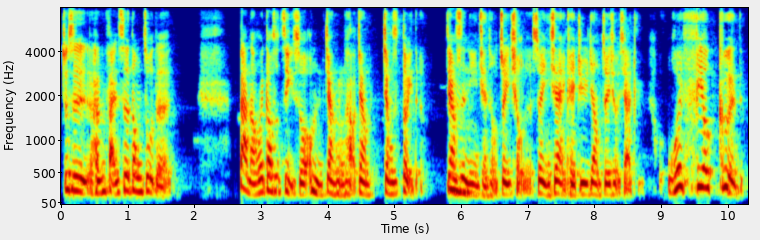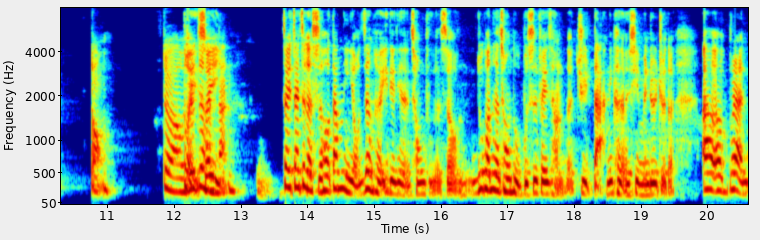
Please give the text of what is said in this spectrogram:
就是很反射动作的，大脑会告诉自己说：“嗯，这样很好，这样这样是对的，这样是你以前所追求的，嗯、所以你现在也可以继续这样追求下去。”我会 feel good，懂？对啊，我觉得这很难。对，所以在在这个时候，当你有任何一点点的冲突的时候，如果那个冲突不是非常的巨大，你可能心里面就会觉得啊，不然。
